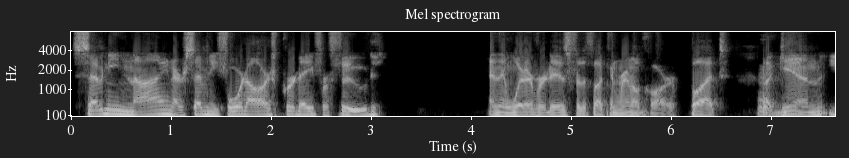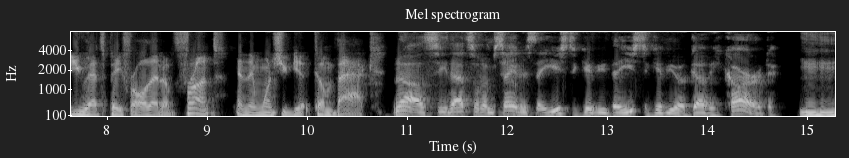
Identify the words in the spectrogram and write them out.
Seventy-nine or seventy-four dollars per day for food, and then whatever it is for the fucking rental car. But. Again, you had to pay for all that up front, and then once you get come back, No, see, that's what I'm saying. Is they used to give you they used to give you a Govy card Mhm.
